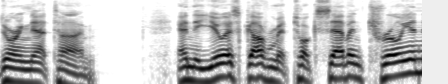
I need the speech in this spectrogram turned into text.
during that time and the U.S. government took $7 trillion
